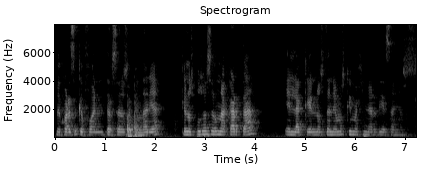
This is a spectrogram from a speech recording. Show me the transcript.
me parece que fue en tercero secundaria, que nos puso a hacer una carta en la que nos teníamos que imaginar 10 años,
